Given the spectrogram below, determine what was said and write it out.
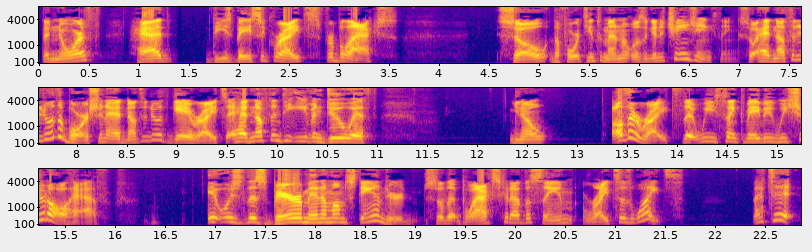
The North had these basic rights for blacks. So the 14th Amendment wasn't going to change anything. So it had nothing to do with abortion. It had nothing to do with gay rights. It had nothing to even do with, you know, other rights that we think maybe we should all have. It was this bare minimum standard so that blacks could have the same rights as whites. That's it.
